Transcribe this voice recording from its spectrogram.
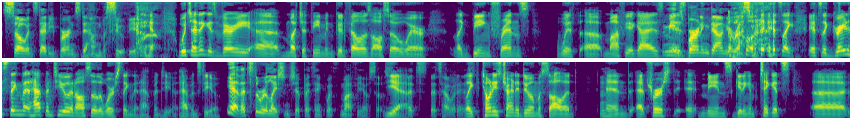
so instead, he burns down Vesuvio. yeah which I think is very uh much a theme in Goodfellas also where like being friends with uh mafia guys means is- burning down your restaurant. it's like it's the greatest thing that happened to you and also the worst thing that happened to you happens to you yeah, that's the relationship I think with mafiosos. Yeah. that's that's how it is. like Tony's trying to do him a solid, Mm-hmm. and at first it means getting him tickets uh,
